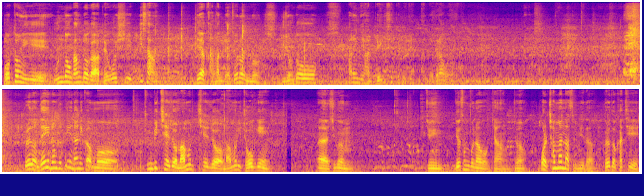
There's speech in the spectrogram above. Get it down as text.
보통 이게 운동 강도가 150 이상 돼야 강한데 저는 뭐 이 정도 하는 게 한 120회밖에 안 되더라고요. 그래도 네개 정도 뛰고 나니까 뭐 준비 체조, 마무리 체조, 마무리 조깅 예, 지금 지금 여성분하고 그냥 저 오늘 처음 만났습니다. 그래도 같이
